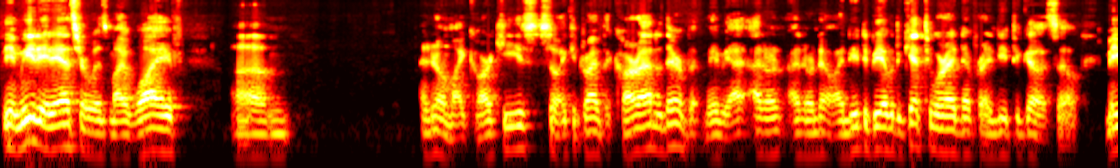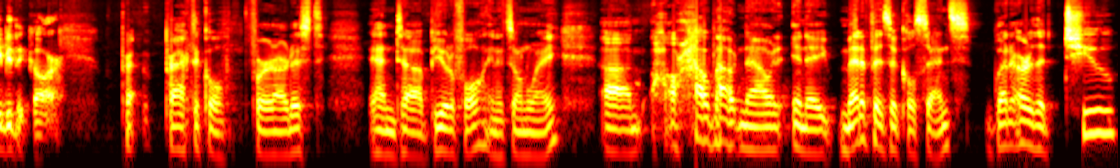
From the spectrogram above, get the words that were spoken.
the immediate answer was my wife. Um, I don't know my car keys, so I could drive the car out of there. But maybe I, I don't. I don't know. I need to be able to get to where I never I need to go. So maybe the car. Pra- practical for an artist and uh, beautiful in its own way. Um, how about now, in a metaphysical sense, what are the two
